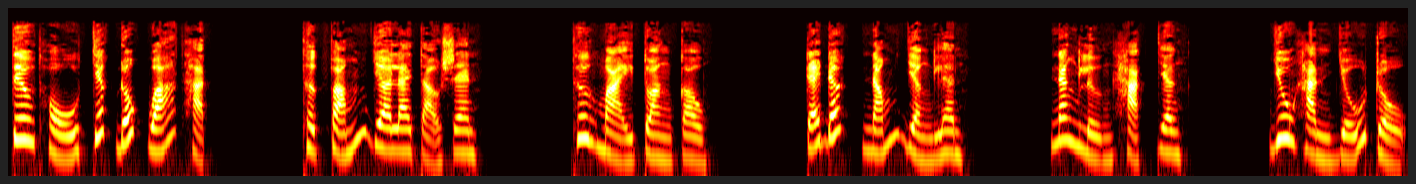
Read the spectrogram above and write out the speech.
Tiêu thụ chất đốt hóa thạch. Thực phẩm do lai tạo gen. Thương mại toàn cầu. Trái đất nóng dần lên. Năng lượng hạt nhân. Du hành vũ trụ.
